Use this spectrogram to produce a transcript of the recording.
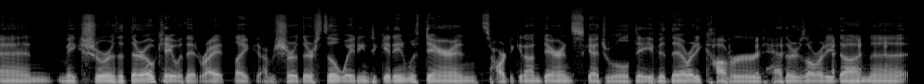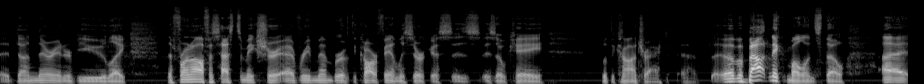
and make sure that they're okay with it, right? Like I'm sure they're still waiting to get in with Darren. It's hard to get on Darren's schedule. David, they already covered. Heather's already done uh, done their interview. Like the front office has to make sure every member of the Carr family circus is is okay with the contract. Uh, about Nick Mullens, though, uh,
